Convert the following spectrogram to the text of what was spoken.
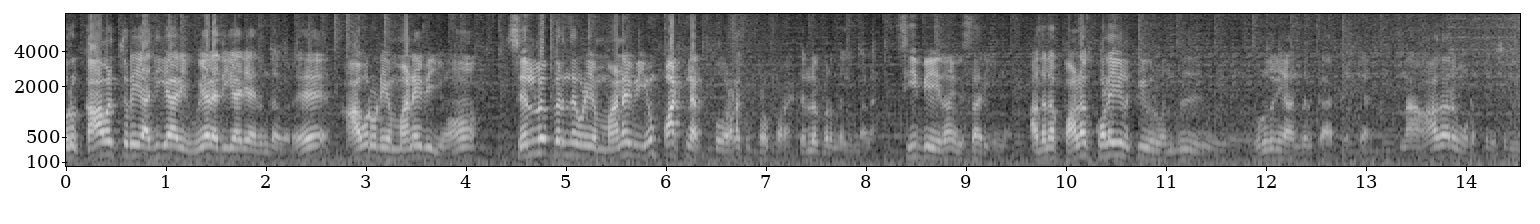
ஒரு காவல்துறை அதிகாரி உயர் அதிகாரியாக இருந்தவர் அவருடைய மனைவியும் செல்வ பிறந்தவுடைய மனைவியும் பார்ட்னர் இப்போ ஒரு வழக்கு போட போறேன். செல்வ பிறந்தக்கு மேல. சிபிஐ தான் விசாரிக்கணும். அதுல பல கொலைகளுக்கு இவர் வந்து உறுதுணையா இருந்திருக்காரு நான் ஆதாரம் கூட தெரிய சொல்லி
